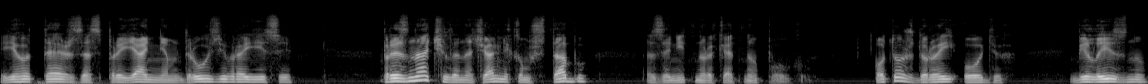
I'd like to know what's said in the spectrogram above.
його теж за сприянням друзів Раїси призначили начальником штабу зенітно-ракетного полку. Отож дорогий одяг, білизну,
